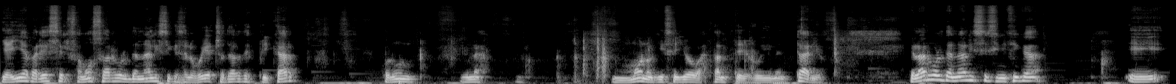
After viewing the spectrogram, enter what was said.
y ahí aparece el famoso árbol de análisis que se lo voy a tratar de explicar con un, mono que hice yo bastante rudimentario. El árbol de análisis significa eh,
